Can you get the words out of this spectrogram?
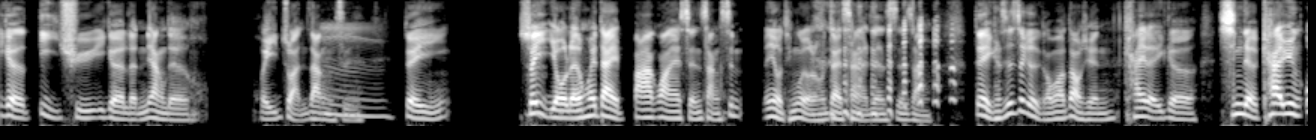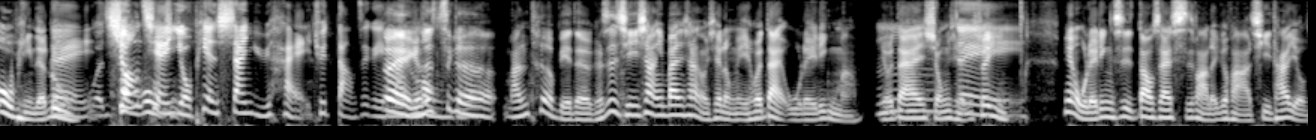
一个地区一个能量的回转这样子。嗯对，所以有人会带八卦在身上，是没有听过有人会带上海针在身上。对，可是这个搞不好道玄开了一个新的开运物品的路。胸前有片山与海去挡这个也对，可是这个蛮特别的。可是其实像一般像有些人也会带五雷令嘛，也会戴在嗯胸前，所以因为五雷令是道士在施法的一个法器，它有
